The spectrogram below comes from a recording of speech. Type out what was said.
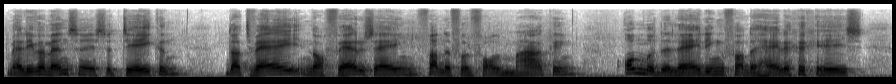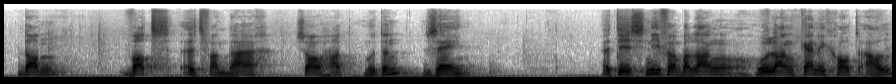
mijn lieve mensen, is het teken dat wij nog ver zijn van de vervolmaking onder de leiding van de Heilige Geest dan wat het vandaag zou had moeten zijn. Het is niet van belang hoe lang ken ik God al.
